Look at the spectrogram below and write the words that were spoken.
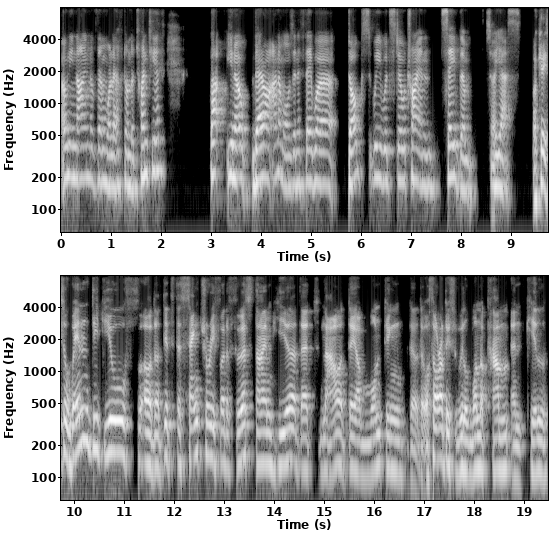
Only nine of them were left on the 20th. But, you know, there are animals. And if they were dogs, we would still try and save them. So, yes. Okay, so when did you or the, did the sanctuary for the first time hear that now they are wanting the, the authorities will want to come and kill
